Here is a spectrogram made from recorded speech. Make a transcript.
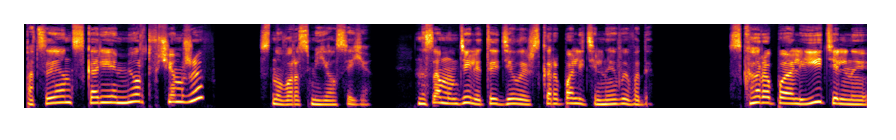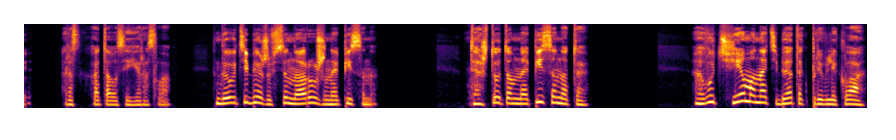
«Пациент скорее мертв, чем жив?» — снова рассмеялся я. «На самом деле ты делаешь скоропалительные выводы». «Скоропалительные?» — расхохотался Ярослав. «Да у тебя же все наружу написано». «Да что там написано-то?» «А вот чем она тебя так привлекла,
